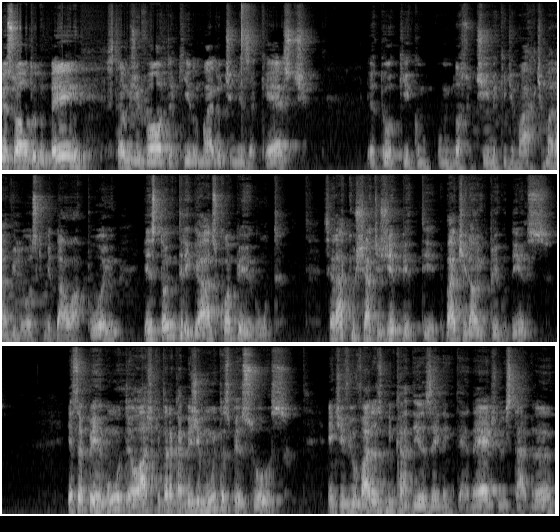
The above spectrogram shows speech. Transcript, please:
Pessoal, tudo bem? Estamos de volta aqui no Mais Otimiza Cast. Eu estou aqui com o nosso time aqui de marketing maravilhoso que me dá um apoio. Eles estão intrigados com a pergunta: será que o chat GPT vai tirar o emprego deles? Essa pergunta eu acho que está na cabeça de muitas pessoas. A gente viu várias brincadeiras aí na internet, no Instagram,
